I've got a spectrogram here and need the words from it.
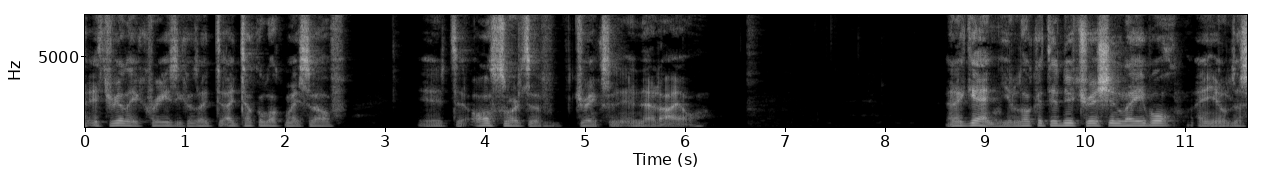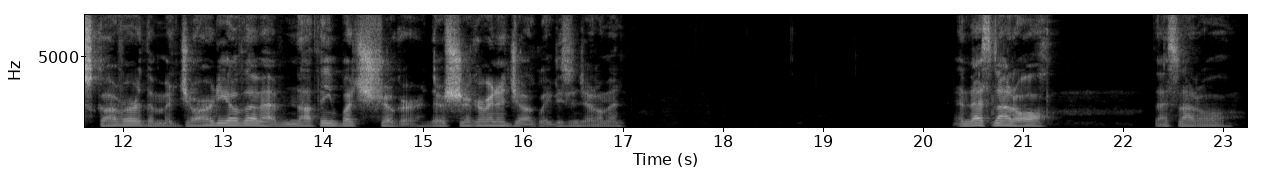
It's really crazy because I, I took a look myself. It's all sorts of drinks in, in that aisle. And again, you look at the nutrition label and you'll discover the majority of them have nothing but sugar. They're sugar in a jug, ladies and gentlemen. And that's not all. That's not all.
